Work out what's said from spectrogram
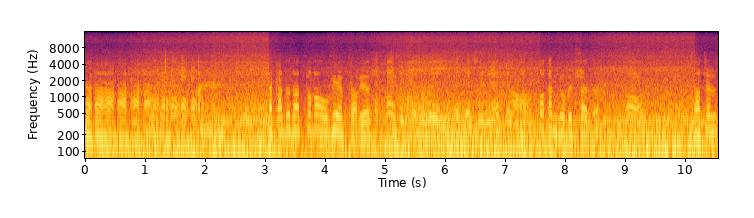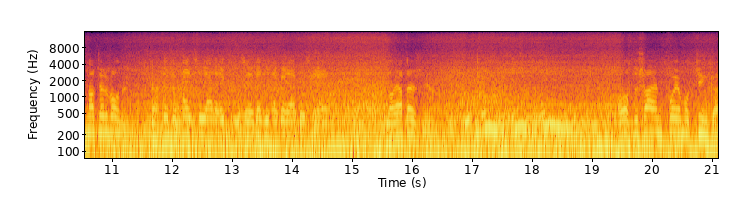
Taka dodatkowa owiewka, wiesz. Tak, tak, się bezpiecznie, nie? No, potem go wyprzedzę. no. Na, czer na czerwonym. Spodziewałem się Jarek, że będzie taka jakość, nie? No ja też nie. O, słyszałem twoją odcinkę.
